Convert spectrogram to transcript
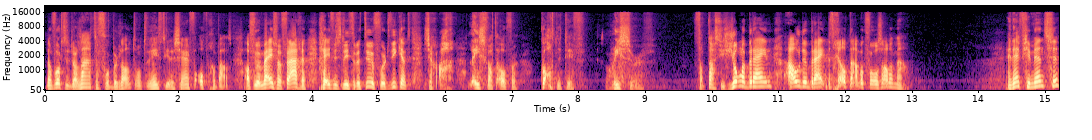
dan wordt u er later voor beloond, want u heeft die reserve opgebouwd. Als u mij zou vragen, geef eens literatuur voor het weekend. Zeg, ach, lees wat over cognitive reserve. Fantastisch. Jonge brein, oude brein, dat geldt namelijk voor ons allemaal. En heb je mensen,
